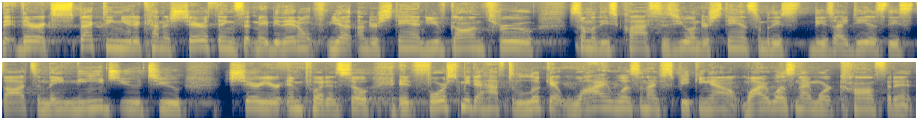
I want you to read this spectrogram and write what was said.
They're expecting you to kind of share things that maybe they don't yet understand. You've gone through some of these classes, you understand some of these, these ideas, these thoughts, and they need you to share your input. And so it forced me to have to look at why wasn't I speaking out? Why wasn't I more confident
